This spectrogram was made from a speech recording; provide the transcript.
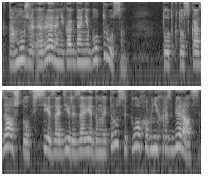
К тому же Эррера никогда не был трусом. Тот, кто сказал, что все задиры заведомые трусы, плохо в них разбирался.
